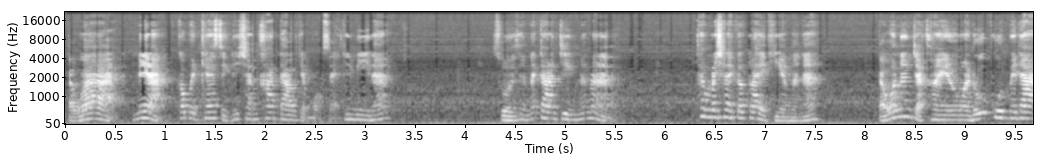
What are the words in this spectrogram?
แต่ว่าเนี่ยก็เป็นแค่สิ่งที่ฉันคาดเดาจากบอกแสที่มีนะ ส่วนสถานการณ์จริงนั่นน่ะ ถ้าไม่ใช่ก็ใกล้เคียงอะนะ แต่ว่าเนื่องจากใครโรมารุพูดไม่ได้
